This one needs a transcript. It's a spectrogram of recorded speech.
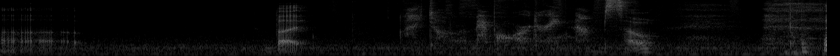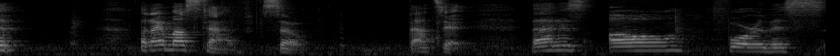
Uh, but I don't remember ordering them, so. but I must have, so that's it. That is all for this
